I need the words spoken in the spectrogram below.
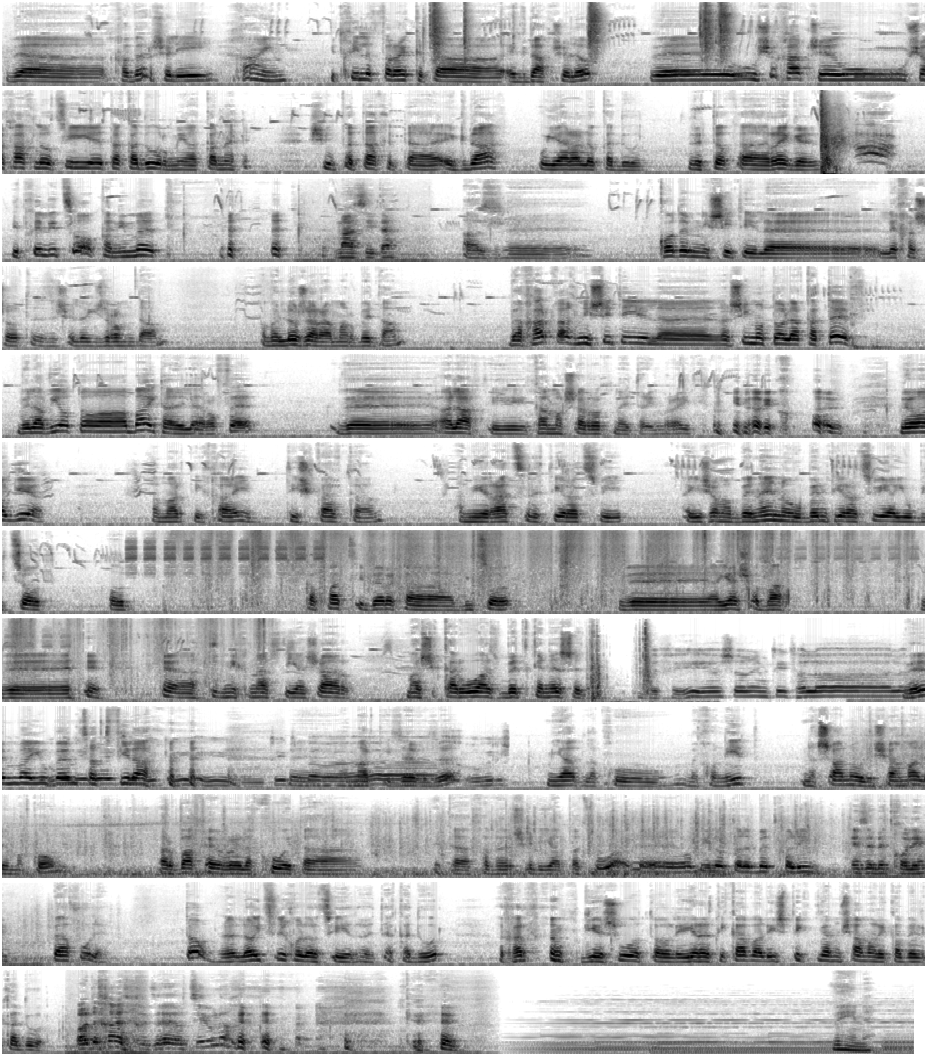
והחבר שלי, חיים, התחיל לפרק את האקדח שלו, והוא שכח שהוא שכח להוציא את הכדור מהקנה. כשהוא פתח את האקדח, הוא ירה לו כדור לתוך הרגל. התחיל לצעוק, אני מת. מה עשית? אז אה, קודם ניסיתי לחשות איזה שלא יזרום דם, אבל לא זרם הרבה דם, ואחר כך ניסיתי לשים אותו לכתף ולהביא אותו הביתה לרופא. והלכתי כמה שרות מטרים, ראיתי, אני לא יכול להגיע. אמרתי, חיים, תשכב כאן, אני רץ לטיר הצבי, היו שם בינינו ובין טיר הצבי היו ביצות, עוד קפצתי דרך הביצות והיה שבת ונכנסתי ישר מה שקראו אז בית כנסת, לפי ישרים תתהלל. והם היו באמצע תפילה. תתברך. אמרתי זה וזה. מיד לקחו מכונית, נסענו לשם, למקום. ארבעה חבר'ה לקחו את, ה... את החבר שלי הפצוע והובילו אותו לבית חולים איזה בית חולים? בעפולה. טוב, לא הצליחו להוציא את הכדור. אחר כך גייסו אותו לעיר עתיקה, אבל הספיק גם שם לקבל כדור. עוד אחד, את זה הוציאו לו? והנה,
